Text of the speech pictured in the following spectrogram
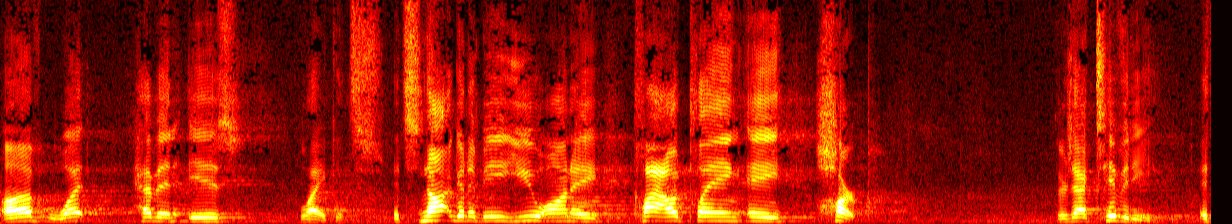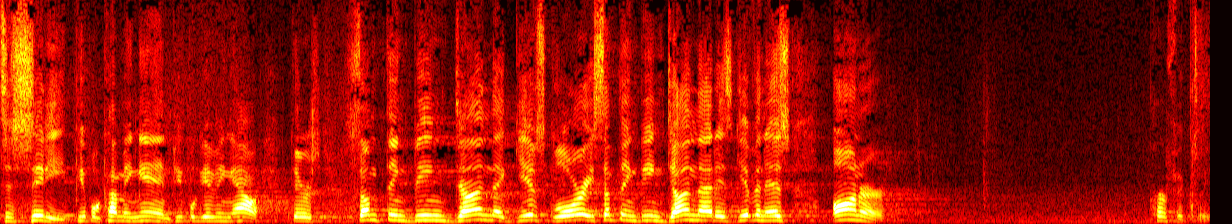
of what heaven is like. It's, it's not going to be you on a cloud playing a harp. There's activity. It's a city, people coming in, people giving out. There's something being done that gives glory, something being done that is given as honor. Perfectly.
